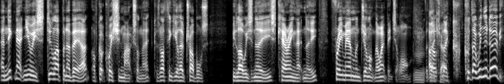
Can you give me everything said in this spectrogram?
and Nick Naitanui's still up and about, I've got question marks on that because I think he'll have troubles below his knees carrying that knee. Fremantle and Geelong, they won't beat Geelong. Mm, but okay. they, could they win the Derby?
